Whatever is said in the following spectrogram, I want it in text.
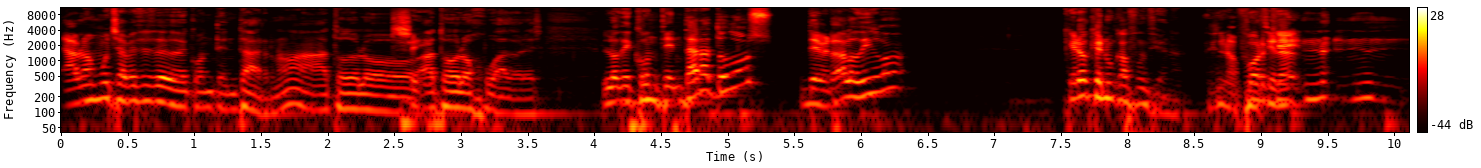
hablamos muchas veces de lo de contentar, ¿no? A, todos los, a todos los jugadores. Lo de contentar a todos, de verdad lo digo, creo que nunca funciona. No funciona. Porque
